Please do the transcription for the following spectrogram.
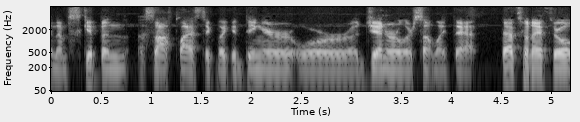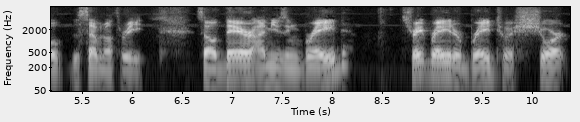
and I'm skipping a soft plastic like a dinger or a general or something like that, that's when I throw the 703. So there I'm using braid, straight braid or braid to a short,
